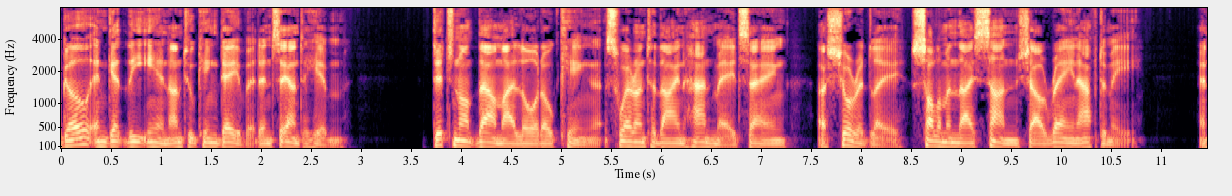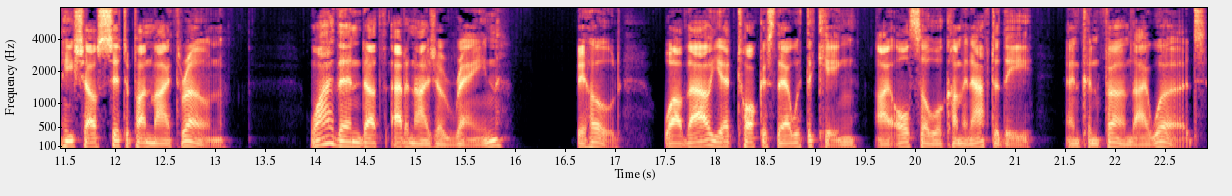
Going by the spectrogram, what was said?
Go and get thee in unto King David, and say unto him, Didst not thou, my lord, O king, swear unto thine handmaid, saying, Assuredly Solomon thy son shall reign after me, and he shall sit upon my throne. Why then doth Adonijah reign? Behold, while thou yet talkest there with the king, I also will come in after thee, and confirm thy words.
